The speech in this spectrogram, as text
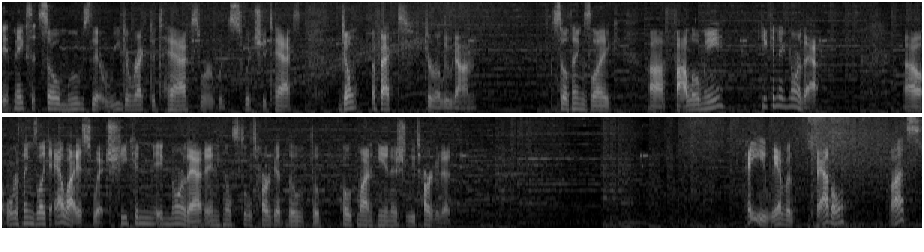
It makes it so moves that redirect attacks or would switch attacks don't affect Duraludon. So things like uh, Follow Me, he can ignore that. Uh, or things like Ally Switch, he can ignore that and he'll still target the, the Pokemon he initially targeted. Hey, we have a battle. Well, that's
